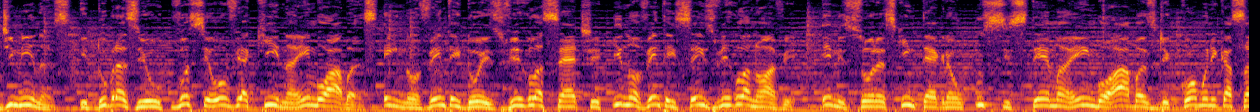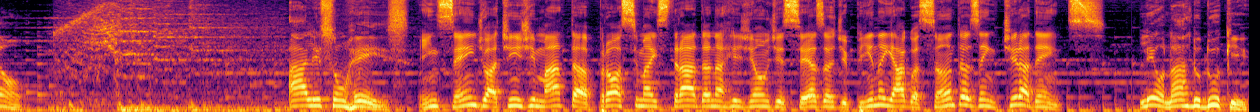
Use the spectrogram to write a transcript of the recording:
de Minas e do Brasil, você ouve aqui na Emboabas, em 92,7 e 96,9. Emissoras que integram o sistema Emboabas de comunicação. Alisson Reis. Incêndio atinge mata próxima à estrada na região de César de Pina e Águas Santas, em Tiradentes. Leonardo Duque.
